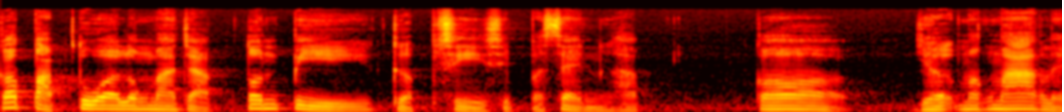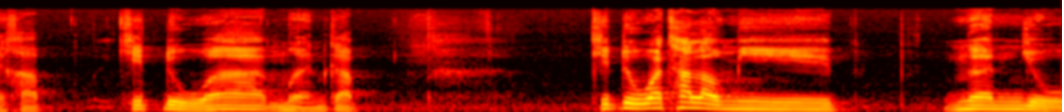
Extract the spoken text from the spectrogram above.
ก็ปรับตัวลงมาจากต้นปีเกือบ 40%ครับ ก็เยอะมาก ๆ เลยครับ คิดดูว่าเหมือนกับ คิดดูว่าถ้าเรามีเงินอยู่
